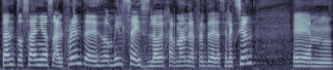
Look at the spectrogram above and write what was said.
tantos años al frente, desde 2006 la Oveja Hernández al frente de la selección. Em,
